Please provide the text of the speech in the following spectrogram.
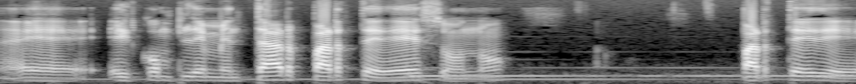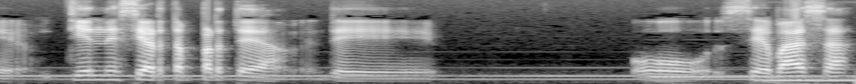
eh, el complementar parte de eso, ¿no? Parte de, tiene cierta parte de, o se basa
